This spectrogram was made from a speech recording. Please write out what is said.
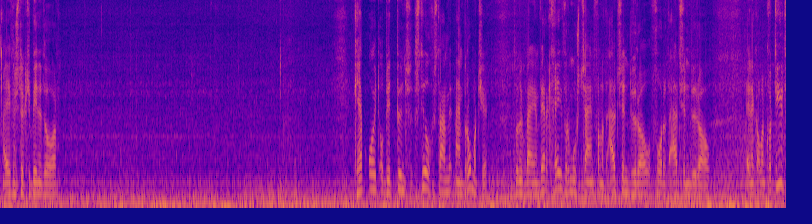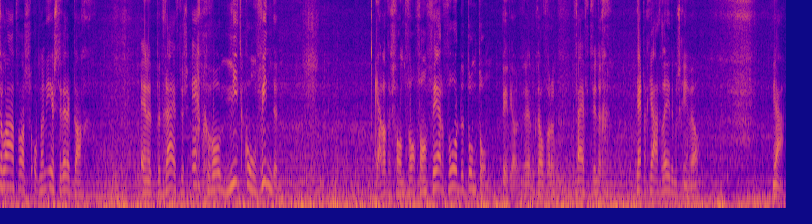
Even een stukje binnendoor. Ik heb ooit op dit punt stilgestaan met mijn brommertje. Toen ik bij een werkgever moest zijn van het uitzendbureau, voor het uitzendbureau. En ik al een kwartier te laat was op mijn eerste werkdag. En het bedrijf dus echt gewoon niet kon vinden. Ja, dat is van, van, van ver voor de TomTom periode. Dat heb ik het over 25, 30 jaar geleden misschien wel. Ja.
